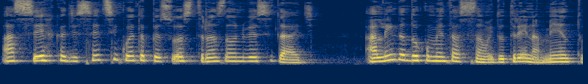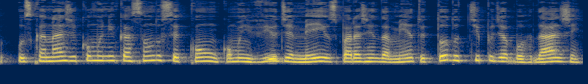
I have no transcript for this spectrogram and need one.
há cerca de 150 pessoas trans na universidade. Além da documentação e do treinamento, os canais de comunicação do SECOM, como envio de e-mails para agendamento e todo tipo de abordagem,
